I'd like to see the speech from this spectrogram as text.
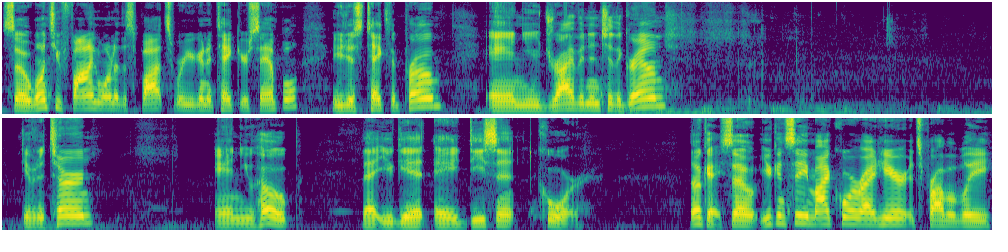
So once you find one of the spots where you're going to take your sample, you just take the probe and you drive it into the ground. Give it a turn and you hope that you get a decent core. Okay, so you can see my core right here. It's probably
